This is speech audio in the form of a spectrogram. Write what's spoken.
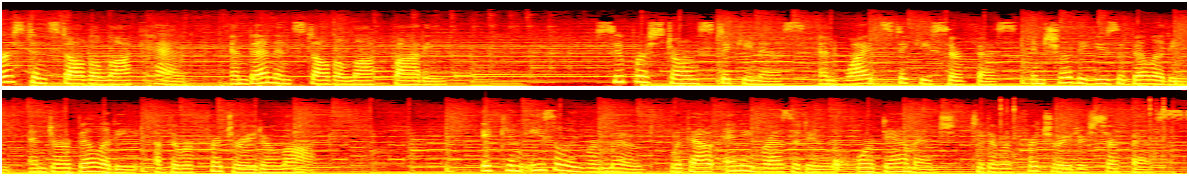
First install the lock head, and then install the lock body. Super strong stickiness and wide sticky surface ensure the usability and durability of the refrigerator lock. It can easily removed without any residue or damage to the refrigerator surface.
